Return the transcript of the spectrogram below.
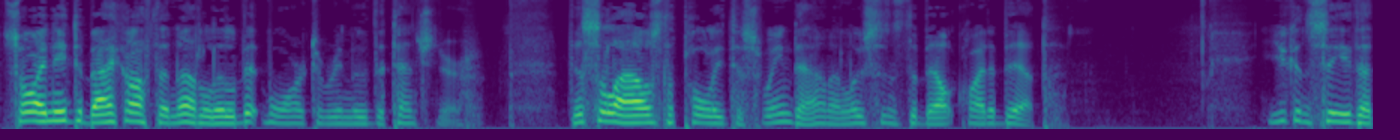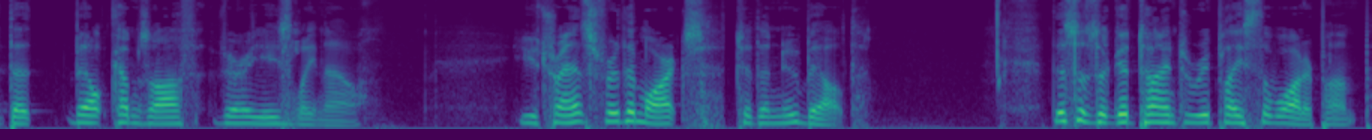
So I need to back off the nut a little bit more to remove the tensioner. This allows the pulley to swing down and loosens the belt quite a bit. You can see that the belt comes off very easily now. You transfer the marks to the new belt. This is a good time to replace the water pump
